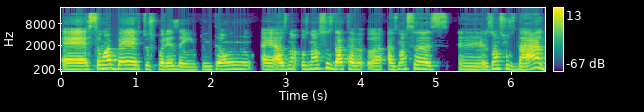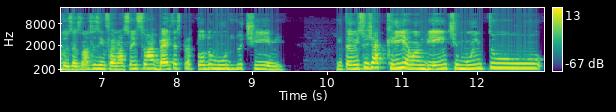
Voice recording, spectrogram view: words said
é, são abertos, por exemplo. Então, é, as, os nossos data, as nossas, é, os nossos dados, as nossas informações são abertas para todo mundo do time. Então, isso já cria um ambiente muito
